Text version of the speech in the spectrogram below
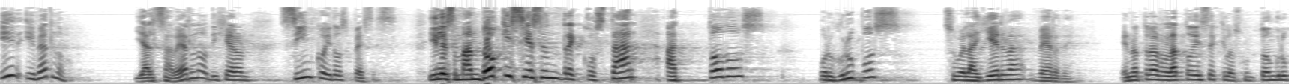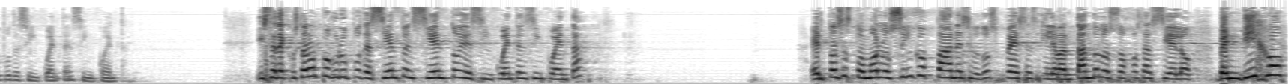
Id y vedlo. Y al saberlo dijeron, cinco y dos peces. Y les mandó que hiciesen recostar a todos por grupos sobre la hierba verde. En otro relato dice que los juntó en grupos de 50 en 50. Y se recostaron por grupos de ciento en ciento y de 50 en 50. Entonces tomó los cinco panes y los dos peces y levantando los ojos al cielo, bendijo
